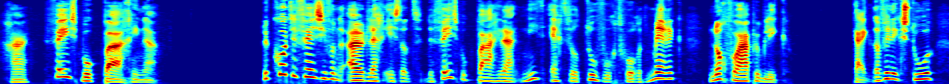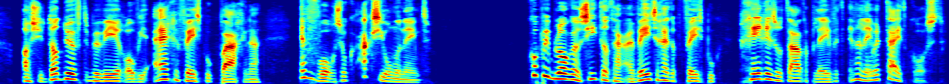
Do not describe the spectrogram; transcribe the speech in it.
haar Facebookpagina. De korte versie van de uitleg is dat de Facebookpagina niet echt veel toevoegt voor het merk, noch voor haar publiek. Kijk, dan vind ik stoer als je dat durft te beweren over je eigen Facebookpagina en vervolgens ook actie onderneemt. Copyblogger ziet dat haar aanwezigheid op Facebook geen resultaat oplevert en alleen maar tijd kost.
